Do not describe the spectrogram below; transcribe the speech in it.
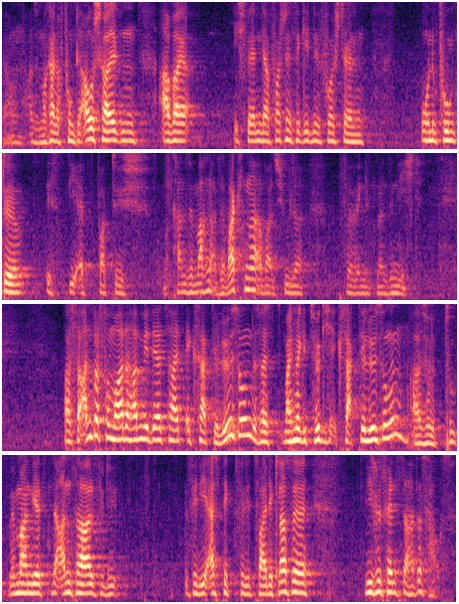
Ja, also man kann auch Punkte ausschalten, aber ich werde mir Forschungsergebnisse vorstellen, ohne Punkte ist die App praktisch man kann sie machen als Erwachsener, aber als Schüler verwendet man sie nicht. Was für Antwortformate haben wir derzeit? Exakte Lösungen. Das heißt, manchmal gibt es wirklich exakte Lösungen. Also wenn man jetzt eine Anzahl für die, für die, erste, für die zweite Klasse, wie viele Fenster hat das Haus?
